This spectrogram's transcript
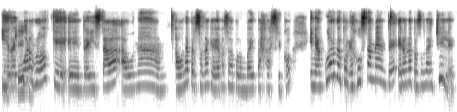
Y recuerdo que eh, entrevistaba a una, a una persona que había pasado por un bypass gástrico y me acuerdo porque justamente era una persona de Chile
